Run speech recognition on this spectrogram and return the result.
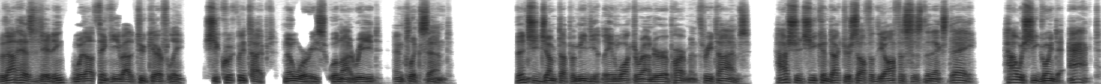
Without hesitating, without thinking about it too carefully, she quickly typed, No worries, will not read, and clicked send. Then she jumped up immediately and walked around her apartment three times. How should she conduct herself at the offices the next day? How was she going to act?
